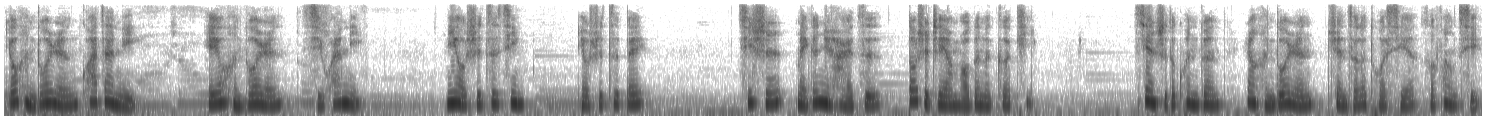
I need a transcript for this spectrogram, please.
有很多人夸赞你，也有很多人喜欢你。你有时自信，有时自卑。其实每个女孩子。都是这样矛盾的个体。现实的困顿让很多人选择了妥协和放弃，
